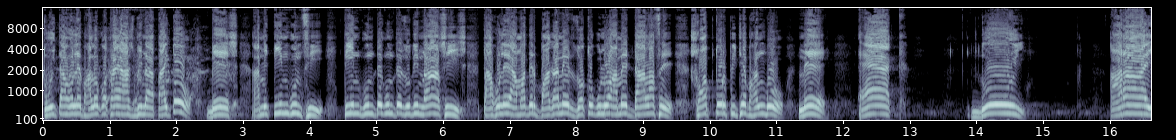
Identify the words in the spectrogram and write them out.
তুই তাহলে ভালো কথায় আসবি না তাই তো? বেশ আমি তিন গুনছি। তিন গুনতে গুনতে যদি না আসিস তাহলে আমাদের বাগানের যতগুলো আমের ডাল আছে সব তোর পিঠে ভাঙবো। নে এক দুই আড়াই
